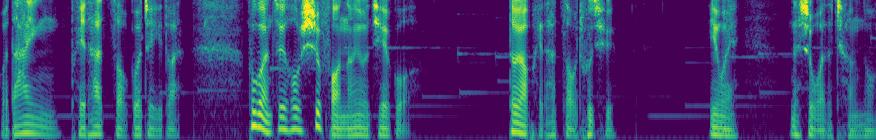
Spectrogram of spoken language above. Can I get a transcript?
我答应陪她走过这一段，不管最后是否能有结果，都要陪她走出去，因为那是我的承诺。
